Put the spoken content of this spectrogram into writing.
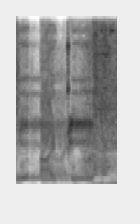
VIP.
